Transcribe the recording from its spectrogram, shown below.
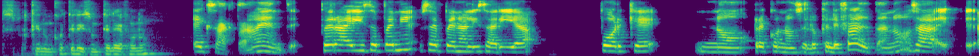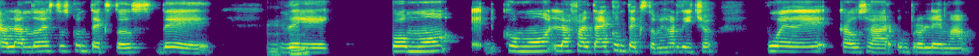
Pues porque nunca utilizó un teléfono. Exactamente. Pero ahí se, se penalizaría porque no reconoce lo que le falta, ¿no? O sea, eh, hablando de estos contextos de, de cómo, eh, cómo la falta de contexto, mejor dicho, puede causar un problema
